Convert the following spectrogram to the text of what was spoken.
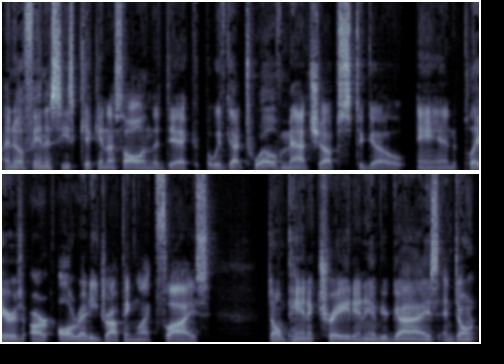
I know fantasy's kicking us all in the dick, but we've got 12 matchups to go, and players are already dropping like flies. Don't panic trade any of your guys, and don't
